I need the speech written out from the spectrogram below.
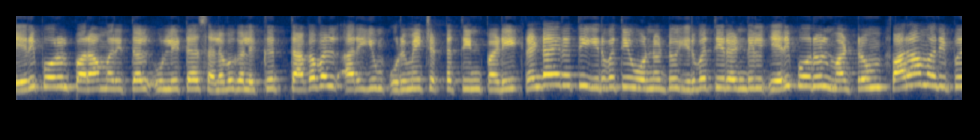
எரிபொருள் பராமரித்தல் உள்ளிட்ட செலவுகளுக்கு தகவல் அறியும் உரிமை சட்டத்தின்படி இரண்டாயிரத்தி இருபத்தி ஒன்று டு இருபத்தி இரண்டில் எரிபொருள் மற்றும் பராமரிப்பு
